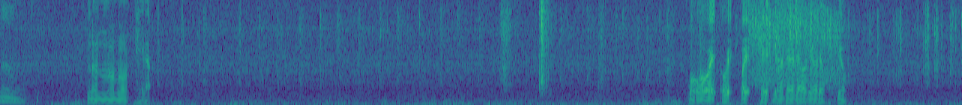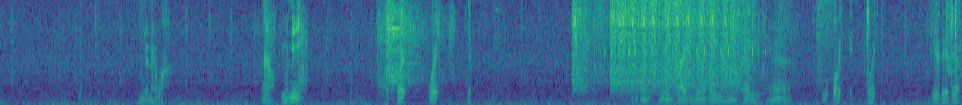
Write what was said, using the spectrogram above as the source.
อืมนนนนนเห็นละโอ้ยโอ้ยโอ้ยเอ้ยเดี๋ยวเดี๋ยวเดี๋ยวเดี๋ยวเดี๋ยวเดี๋ยวอยู่ไหนวะ อ้าว อยู่นี่เว้ยเว้ยเจ็บ ยิงใครยิงใครยิงใครเออโอ้ยโอ้ยเดี๋ยวเดี๋ยวเดี๋ยว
